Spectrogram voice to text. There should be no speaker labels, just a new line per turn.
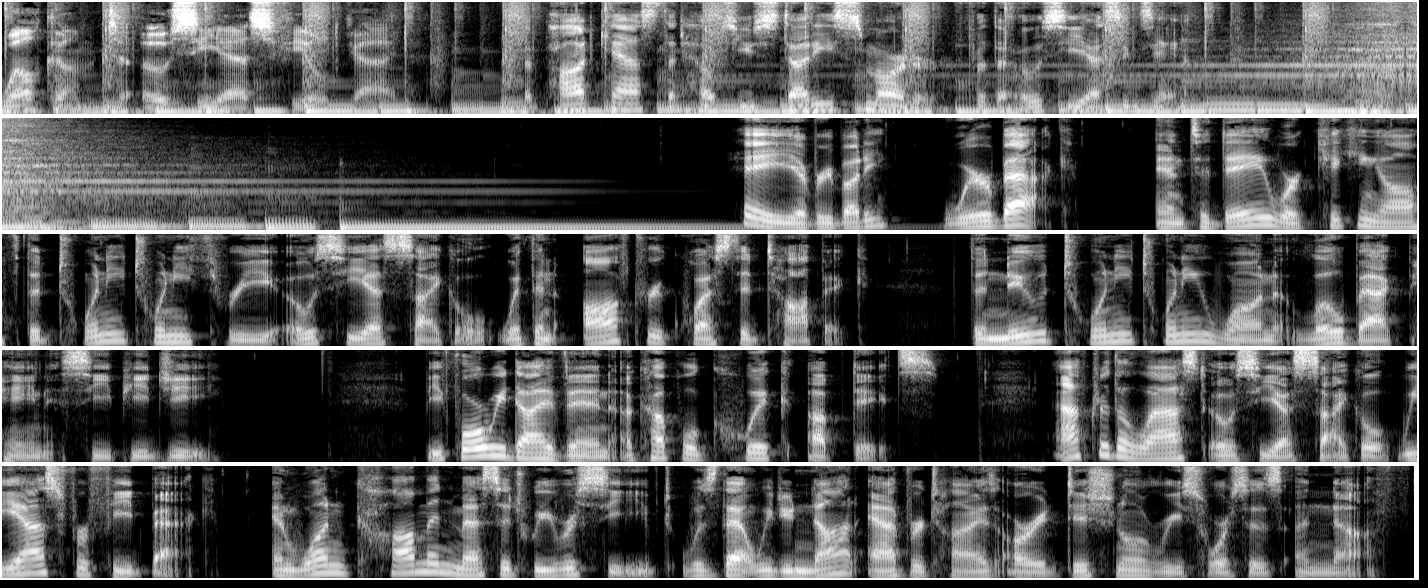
Welcome to OCS Field Guide,
the podcast that helps you study smarter for the OCS exam. Hey, everybody, we're back. And today we're kicking off the 2023 OCS cycle with an oft requested topic the new 2021 low back pain CPG. Before we dive in, a couple quick updates. After the last OCS cycle, we asked for feedback, and one common message we received was that we do not advertise our additional resources enough.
